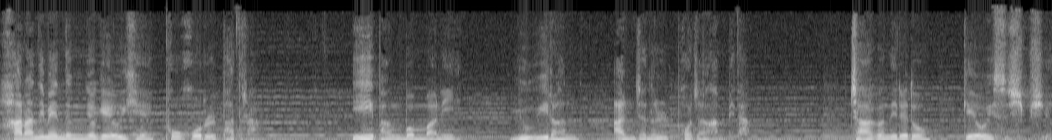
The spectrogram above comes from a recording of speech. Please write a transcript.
하나님의 능력에 의해 보호를 받으라. 이 방법만이 유일한 안전을 보장합니다. 작은 일에도 깨어 있으십시오.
